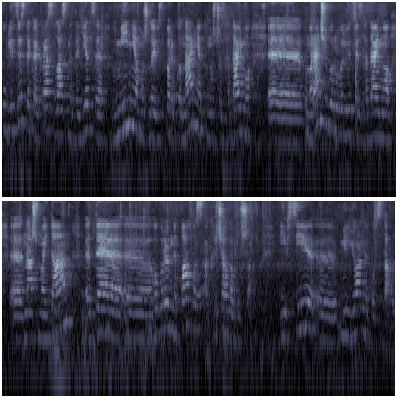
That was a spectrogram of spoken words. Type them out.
публіцистика якраз власне дає це вміння, можливість переконання, тому що згадаймо е, помаранчеву революцію, згадаймо е, наш майдан, е, де говорив не пафос, а кричала душа. І всі мільйони повстали.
